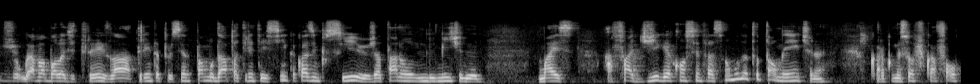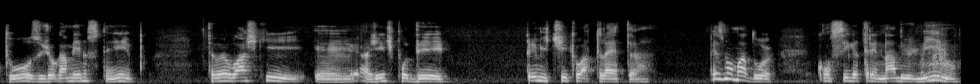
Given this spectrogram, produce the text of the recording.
jogava a bola de 3 lá, 30%, para mudar para 35% é quase impossível, já está no limite dele. Mas a fadiga e a concentração muda totalmente, né? O cara começou a ficar faltoso, jogar menos tempo. Então eu acho que é, a gente poder permitir que o atleta, mesmo amador, consiga treinar dormindo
